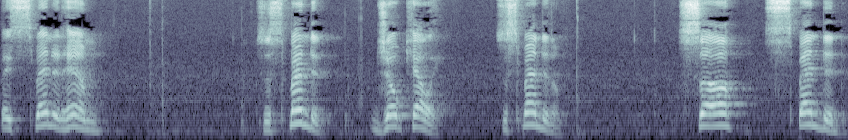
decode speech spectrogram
They suspended him. Suspended Joe Kelly. Suspended him. Suspended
